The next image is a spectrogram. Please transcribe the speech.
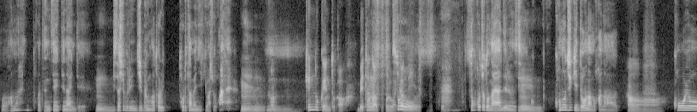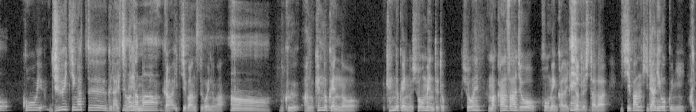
そうあの辺とか全然行ってないんでうんうん。久しぶりに自分が撮り撮るために行きましょうかね。うん。うん。あうん、兼六園とかベタなところはそう。そこちょっと悩んでるんですよ。うん。この時期どうなのかな。ああ。紅葉。こういう11月ぐらいですのね頭、が一番すごいのがあー僕あの兼六園の兼六園の正面ってど正面、まあ、金沢城方面から行ったとしたら、一番左奥にはい。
